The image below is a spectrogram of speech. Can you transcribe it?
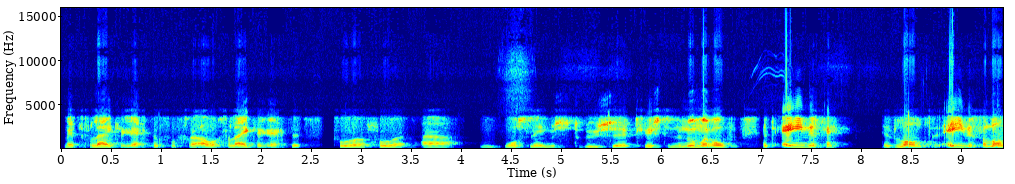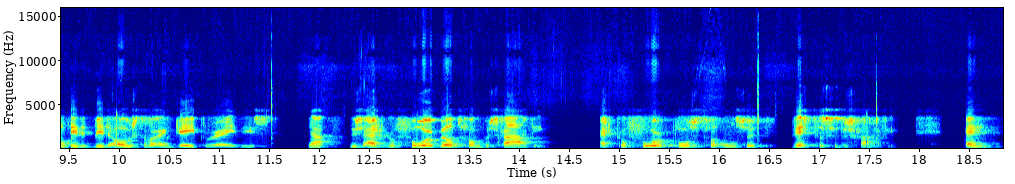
met gelijke rechten voor vrouwen, gelijke rechten voor, voor uh, moslims, druzen, christenen, noem maar op. Het enige, het land, het enige land in het Midden-Oosten waar een gay parade is. Ja, dus eigenlijk een voorbeeld van beschaving. Eigenlijk een voorpost van onze westerse beschaving. En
